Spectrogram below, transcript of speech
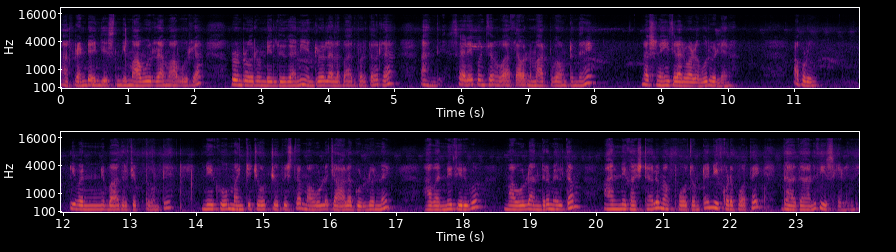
ఆ ఫ్రెండ్ ఏం చేసింది? మా ఊర్రా మా ఊర్రా రెండు రోజులు ఉండేది కానీ ఎన్ని రోజులు అలా బాధపడతావు రా అంది. సరే కొంచెం వాతావరణ మార్పుగా ఉంటుందని నా స్నేహితురాలు వాళ్ళ ఊరు వెళ్ళాను. అప్పుడు ఇవన్నీ బాధలు చెప్తూ ఉంటే నీకు మంచి చోటు చూపిస్తా మా ఊళ్ళో చాలా గుళ్ళు ఉన్నాయి అవన్నీ తిరుగు మా ఊళ్ళో అందరం వెళ్తాం. అన్ని కష్టాలు మాకు పోతుంటాయి నీకు కూడా పోతాయి దాదా అని తీసుకెళ్ళింది.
